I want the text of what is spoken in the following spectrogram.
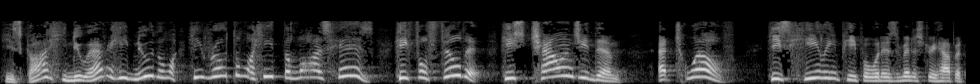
He's God. He knew every. He knew the law. He wrote the law. He, the law is his. He fulfilled it. He's challenging them at 12. He's healing people when his ministry happened.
